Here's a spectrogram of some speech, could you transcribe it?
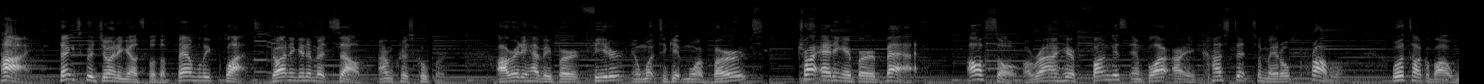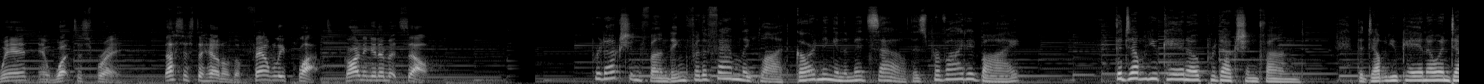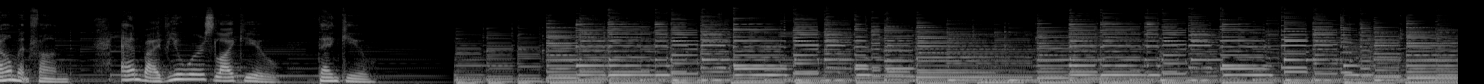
Hi, thanks for joining us for the Family Plot, Gardening in the Mid-South. I'm Chris Cooper. I Already have a bird feeder and want to get more birds? Try adding a bird bath. Also, around here, fungus and blight are a constant tomato problem. We'll talk about when and what to spray. That's just ahead on the Family Plot, Gardening in the Mid-South. Production funding for the Family Plot Gardening in the Mid-South is provided by the WKNO Production Fund, the WKNO Endowment Fund, and by viewers like you. Thank you.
